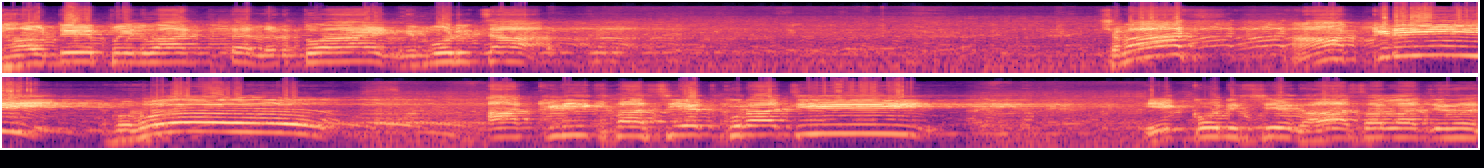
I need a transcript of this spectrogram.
धावटे पैलवान तिथं लढतोय निंबोडीचा. शबास! आकडी! हो, हो आकडी खासियत कुणाची? एकोणीसशे दहा साला ज्यानं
